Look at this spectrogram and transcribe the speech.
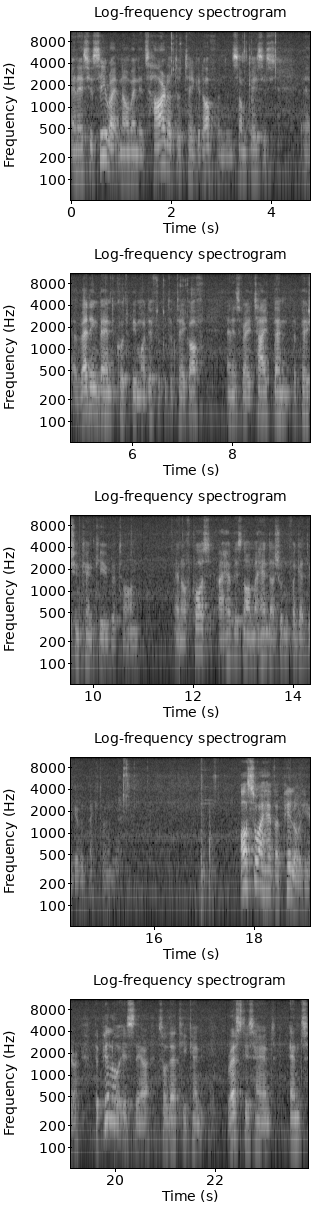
And as you see right now, when it's harder to take it off, and in some cases a wedding band could be more difficult to take off, and it's very tight, then the patient can keep it on. And of course, I have this now in my hand, I shouldn't forget to give it back to him. Also, I have a pillow here. The pillow is there so that he can rest his hand, and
